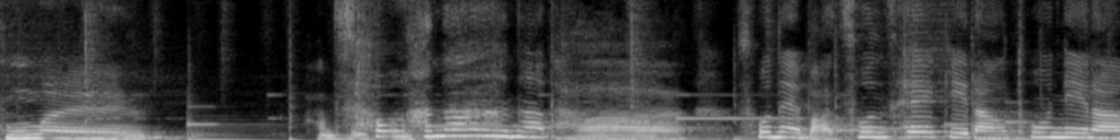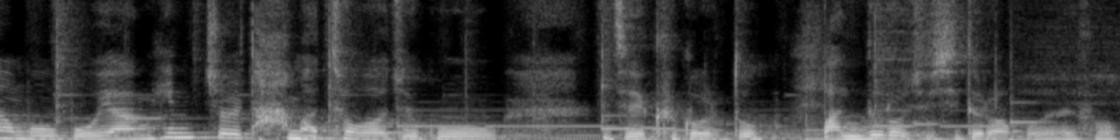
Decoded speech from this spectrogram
정말 서- 하나하나 다 손에 맞, 손색이랑 톤이랑 뭐 모양, 힘줄 다 맞춰가지고 이제 그걸 또 만들어 주시더라고요. 그래서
